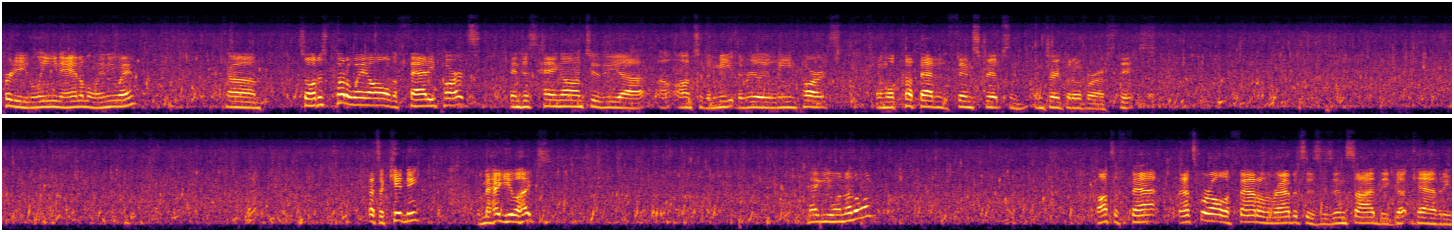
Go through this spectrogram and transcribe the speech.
pretty lean animal anyway. Um, so I'll just cut away all the fatty parts and just hang on to the uh, onto the meat, the really lean parts, and we'll cut that into thin strips and, and drape it over our sticks. That's a kidney. that Maggie likes. Maggie, you want another one? Lots of fat. That's where all the fat on the rabbits is, is inside the gut cavity.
